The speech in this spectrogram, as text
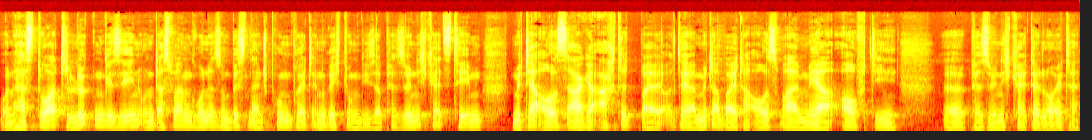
und hast dort Lücken gesehen und das war im Grunde so ein bisschen ein Sprungbrett in Richtung dieser Persönlichkeitsthemen mit der Aussage, achtet bei der Mitarbeiterauswahl mehr auf die äh, Persönlichkeit der Leute.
